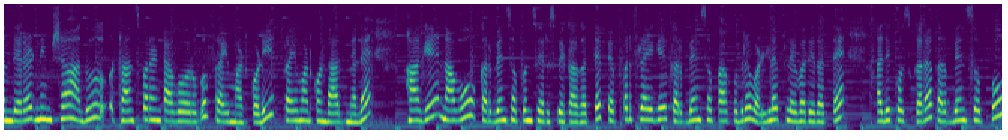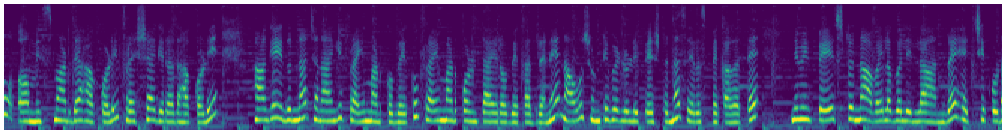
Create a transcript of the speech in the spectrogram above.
ಒಂದೆರಡು ನಿಮಿಷ ಅದು ಟ್ರಾನ್ಸ್ಪರೆಂಟ್ ಆಗೋವರೆಗೂ ಫ್ರೈ ಮಾಡ್ಕೊಳ್ಳಿ. ಫ್ರೈ ಮಾಡ್ಕೊಂಡಾದ್ಮೇಲೆ ಹಾಗೆ ನಾವು ಕರ್ಬೇನ್ ಸೊಪ್ಪನ್ನು ಸೇರಿಸ್ಬೇಕಾಗತ್ತೆ. ಪೆಪ್ಪರ್ ಫ್ರೈಗೆ ಕರ್ಬೇನ್ ಸೊಪ್ಪು ಹಾಕಿದ್ರೆ ಒಳ್ಳೆ ಫ್ಲೇವರ್ ಇರುತ್ತೆ. ಅದಕ್ಕೋಸ್ಕರ ಕರ್ಬೇನ್ ಸೊಪ್ಪು ಮಿಸ್ ಮಾಡದೆ ಹಾಕ್ಕೊಳ್ಳಿ ಫ್ರೆಶ್ ಆಗಿರೋದು ಹಾಕ್ಕೊಳ್ಳಿ ಹಾಗೆ ಇದನ್ನ ಚೆನ್ನಾಗಿ ಫ್ರೈ ಮಾಡ್ಕೋಬೇಕು. ಫ್ರೈ ಮಾಡ್ಕೊಳ್ತಾ ಇರೋಬೇಕಾದ್ರೇ ನಾವು ಶುಂಠಿ ಬೆಳ್ಳುಳ್ಳಿ ಪೇಸ್ಟನ್ನು ಸೇರಿಸ್ಬೇಕಾಗತ್ತೆ. ನಿಮಗೆ ಪೇಸ್ಟನ್ನ ಅವೈಲಬಲ್ ಇಲ್ಲ ಅಂದರೆ ಹೆಚ್ಚಿ ಕೂಡ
